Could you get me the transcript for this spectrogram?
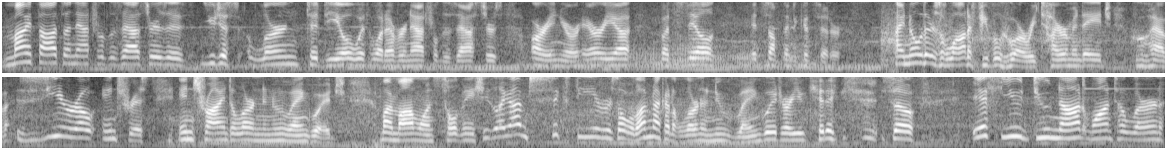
my thoughts on natural disasters is you just learn to deal with whatever natural disasters are in your area, but still, it's something to consider. I know there's a lot of people who are retirement age who have zero interest in trying to learn a new language. My mom once told me, she's like, I'm 60 years old. I'm not going to learn a new language. Are you kidding? So if you do not want to learn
